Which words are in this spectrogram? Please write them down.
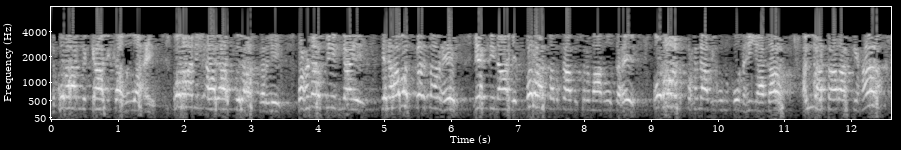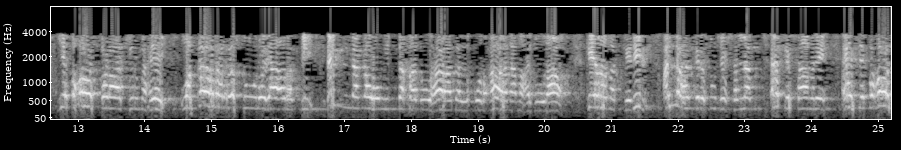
قرآن میں کیا لکھا ہوا ہے؟ قرآن آزاد کو یاد کر لے۔ پڑھنا سیکھ جائے، تلاوت کرتا رہے۔ لیکن آج ایک بڑا طبقہ مسلمانوں کا ہے، قرآن پڑھنا بھی ان کو نہیں آتا۔ اللہ تعالیٰ کے ہاں یہ بہت بڑا جرم ہے۔ وہ رسول یا ربی قرآن محجورا قیامت کے دن اللہ کے رسول صلی اللہ علیہ وسلم کے سامنے ایسے بہت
